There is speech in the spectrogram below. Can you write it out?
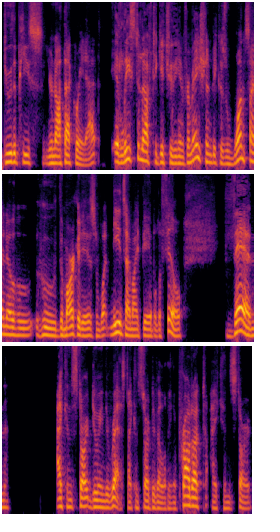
do the piece you're not that great at, at least enough to get you the information because once I know who who the market is and what needs I might be able to fill, then I can start doing the rest. I can start developing a product, I can start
